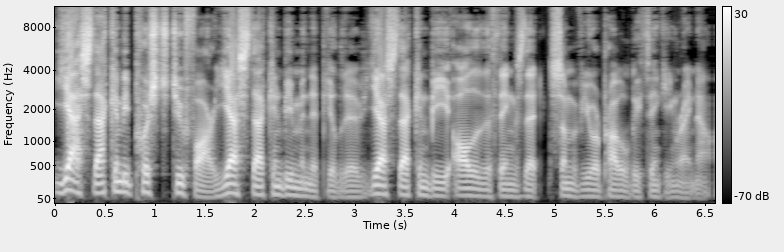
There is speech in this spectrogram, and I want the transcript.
Yes, that can be pushed too far. Yes, that can be manipulative. Yes, that can be all of the things that some of you are probably thinking right now.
